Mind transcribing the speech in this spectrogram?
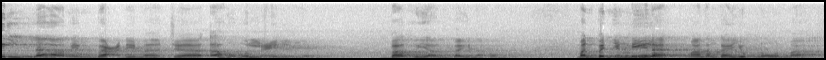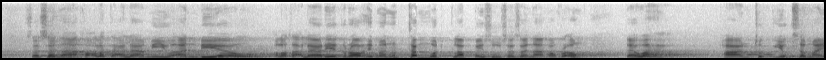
อิลลามินบะดมาจาอะฮุมุลอิลมบักยันบนะฮุมมันเป็นอย่างนี้แหละ มาตั้งแต่ยุคนู้นมา ศาสนาของอัลลอฮฺตาลามีอยู่อันเดียวอัลลอฮฺตาลาเรียกร้องให้มนุษย์ทั้งหมดกลับไปสู่ศาสนาของพระองค์ แต่ว่าผ่านทุกยุคสมัย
